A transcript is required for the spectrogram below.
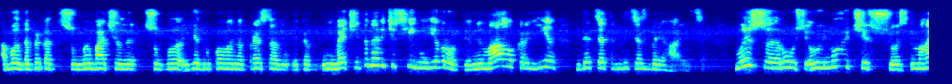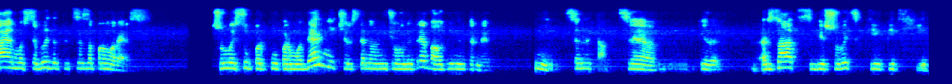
Або, наприклад, щоб ми бачили, щоб є друкована преса, в Німеччині та навіть у східній Європі немало країн, де ця традиція зберігається. Ми ж е, руйнуючи щось, намагаємося видати це за прогрес. Що ми супер-пупер модерні, через це нам нічого не треба, а один інтернет. Ні, це не так. Це такий ерзац, більшовицький підхід.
